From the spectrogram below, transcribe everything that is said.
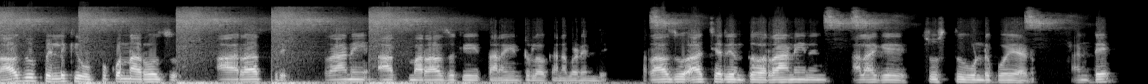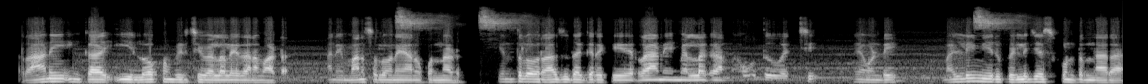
రాజు పెళ్ళికి ఒప్పుకున్న రోజు ఆ రాత్రి రాణి ఆత్మ రాజుకి తన ఇంటిలో కనబడింది. రాజు ఆశ్చర్యంతో రాణిని అలాగే చూస్తూ ఉండిపోయాడు. అంటే రాణి ఇంకా ఈ లోకం విడిచి వెళ్ళలేదన్నమాట అని మనసులోనే అనుకున్నాడు. ఇంతలో రాజు దగ్గరికి రాణి మెల్లగా నవ్వుతూ వచ్చి ఏమండి మళ్ళీ మీరు పెళ్ళి చేసుకుంటున్నారా?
